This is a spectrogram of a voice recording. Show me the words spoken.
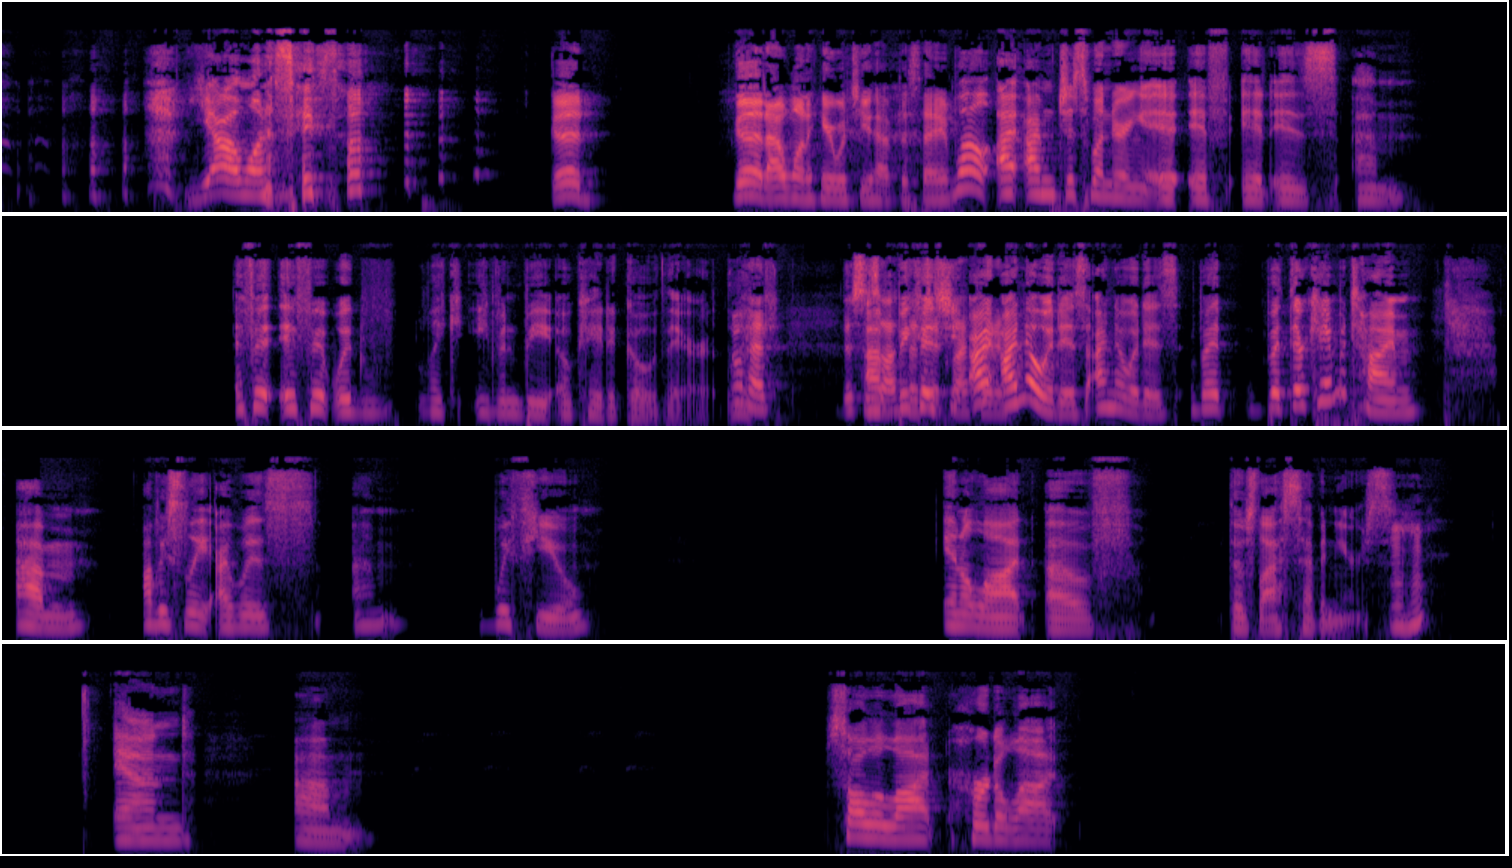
yeah, I want to say something. Good. Good. I want to hear what you have to say. Well, I, I'm just wondering if, if it is um. If it if it would like even be okay to go there. Go Like, ahead. This is uh, authentic because Life I, I know it is. I know it is. But but there came a time, um, obviously I was um with you in a lot of those last seven years, mm-hmm. and um saw a lot, heard a lot,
